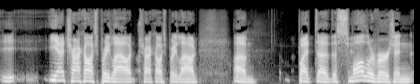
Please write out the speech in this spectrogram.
yeah, Trackhawk's pretty loud. Trackhawk's pretty loud. Um, but uh, the smaller version,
